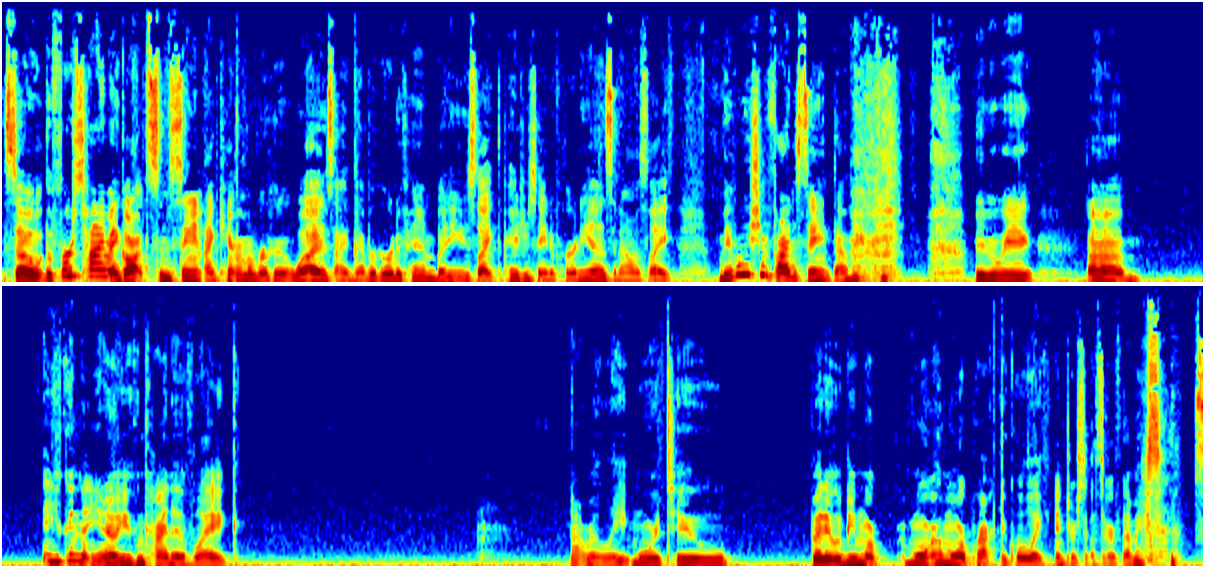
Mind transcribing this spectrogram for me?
so the first time I got some saint, I can't remember who it was. I'd never heard of him, but he's like the patron saint of hernias and I was like, maybe we should find a saint that maybe maybe we um you can you know you can kind of like not relate more to but it would be more more a more practical like intercessor if that makes sense.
